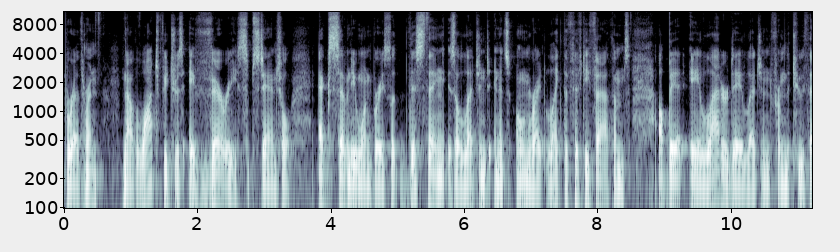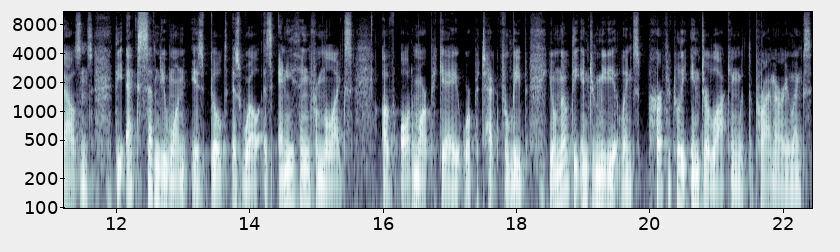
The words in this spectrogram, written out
brethren. Now, the watch features a very substantial X71 bracelet. This thing is a legend in its own right, like the 50 Fathoms, albeit a latter day legend from the 2000s. The X71 is built as well as anything from the likes of Audemars Piguet or Patek Philippe. You'll note the intermediate links perfectly interlocking with the primary links.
